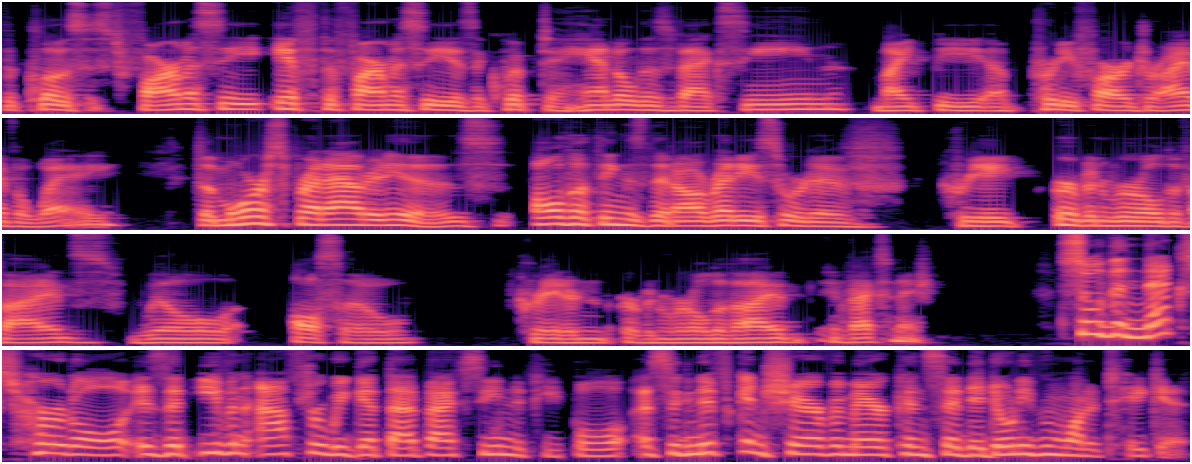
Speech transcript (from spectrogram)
The closest pharmacy, if the pharmacy is equipped to handle this vaccine, might be a pretty far drive away. The more spread out it is, all the things that already sort of create urban rural divides will also create an urban rural divide in vaccination. So the next hurdle is that even after we get that vaccine to people, a significant share of Americans say they don't even want to take it.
